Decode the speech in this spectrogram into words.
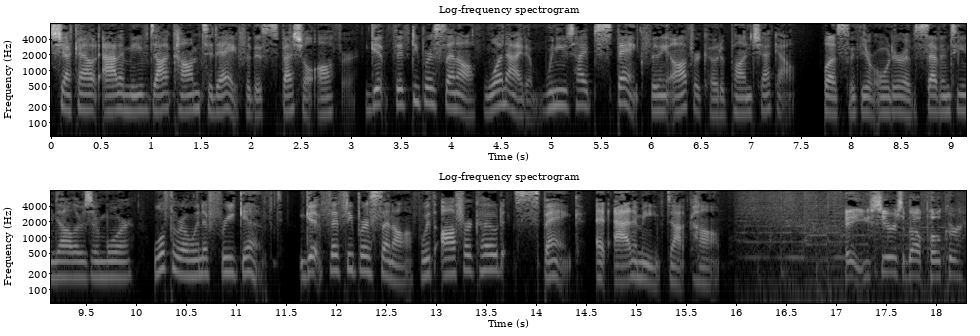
Check out AdamEve.com today for this special offer. Get 50% off one item when you type SPANK for the offer code upon checkout. Plus, with your order of $17 or more, we'll throw in a free gift. Get 50% off with offer code SPANK at adameve.com. Hey, you serious about poker?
